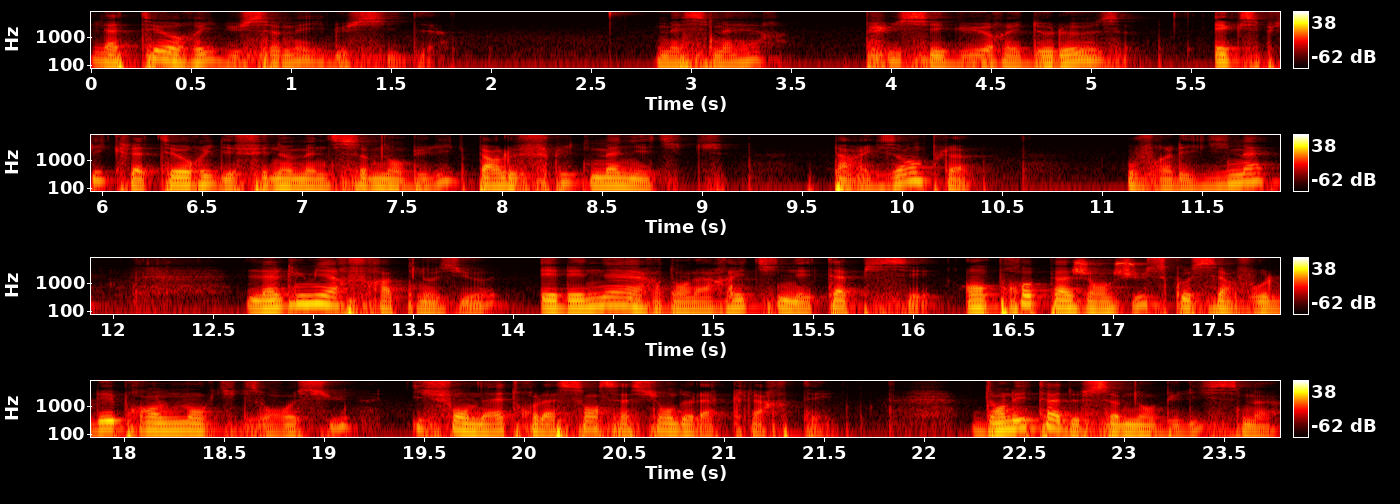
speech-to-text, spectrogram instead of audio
La théorie du sommeil lucide. Mesmer, puis Ségur et Deleuze expliquent la théorie des phénomènes somnambuliques par le fluide magnétique. Par exemple, ouvrez les guillemets, la lumière frappe nos yeux et les nerfs dont la rétine est tapissée, en propageant jusqu'au cerveau l'ébranlement qu'ils ont reçu, y font naître la sensation de la clarté. Dans l'état de somnambulisme,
